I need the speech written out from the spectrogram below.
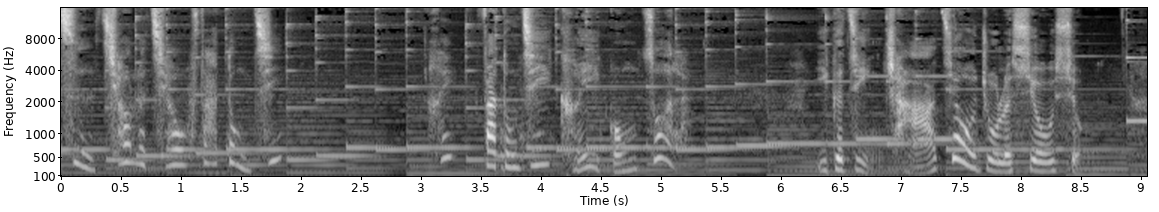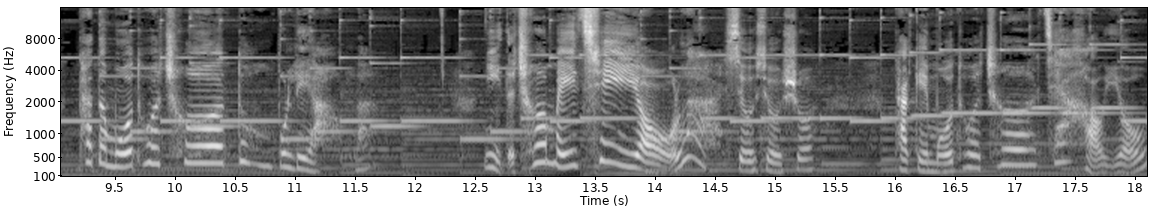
子敲了敲发动机。嘿，发动机可以工作了。一个警察救助了秀秀，他的摩托车动不了了。你的车没汽油了，秀秀说。他给摩托车加好油，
